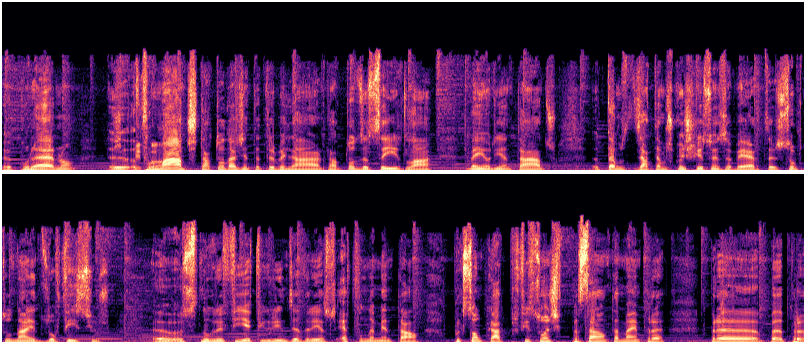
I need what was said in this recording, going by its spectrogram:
uh, por ano, uh, formados, está toda a gente a trabalhar, está todos a sair de lá bem orientados. Estamos, já estamos com inscrições abertas, sobretudo na área dos ofícios. A cenografia, figurinos e adereços é fundamental, porque são um bocado profissões que passaram também para, para, para, para,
